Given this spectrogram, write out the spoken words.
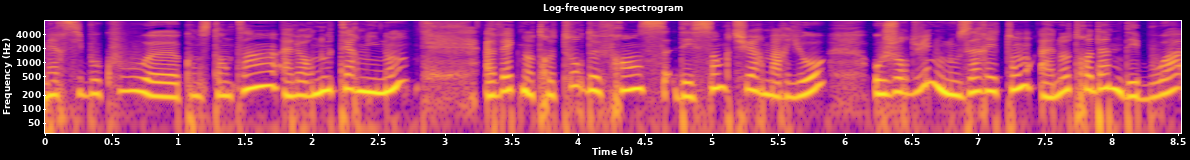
Merci beaucoup euh, Constantin. Alors nous terminons avec notre tour de France des sanctuaires Mario. Aujourd'hui nous nous arrêtons à Notre-Dame-des-Bois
